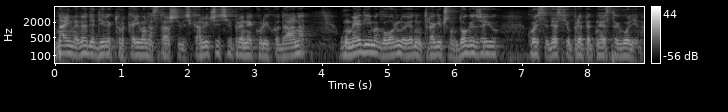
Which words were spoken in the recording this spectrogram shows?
Naime, VD direktorka Ivana Stašević-Karličić je pre nekoliko dana u medijima govorila o jednom tragičnom događaju koji se desio pre 15. godina.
